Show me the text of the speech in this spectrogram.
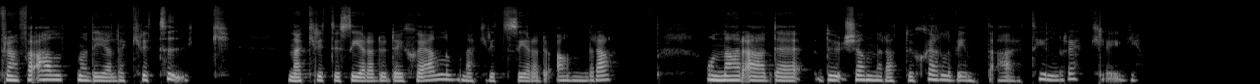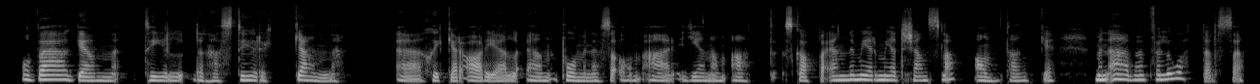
Framför allt när det gäller kritik. När kritiserar du dig själv? När kritiserar du andra? Och när är det du känner att du själv inte är tillräcklig? Och vägen till den här styrkan eh, skickar Ariel en påminnelse om är genom att skapa ännu mer medkänsla, omtanke, men även förlåtelse.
